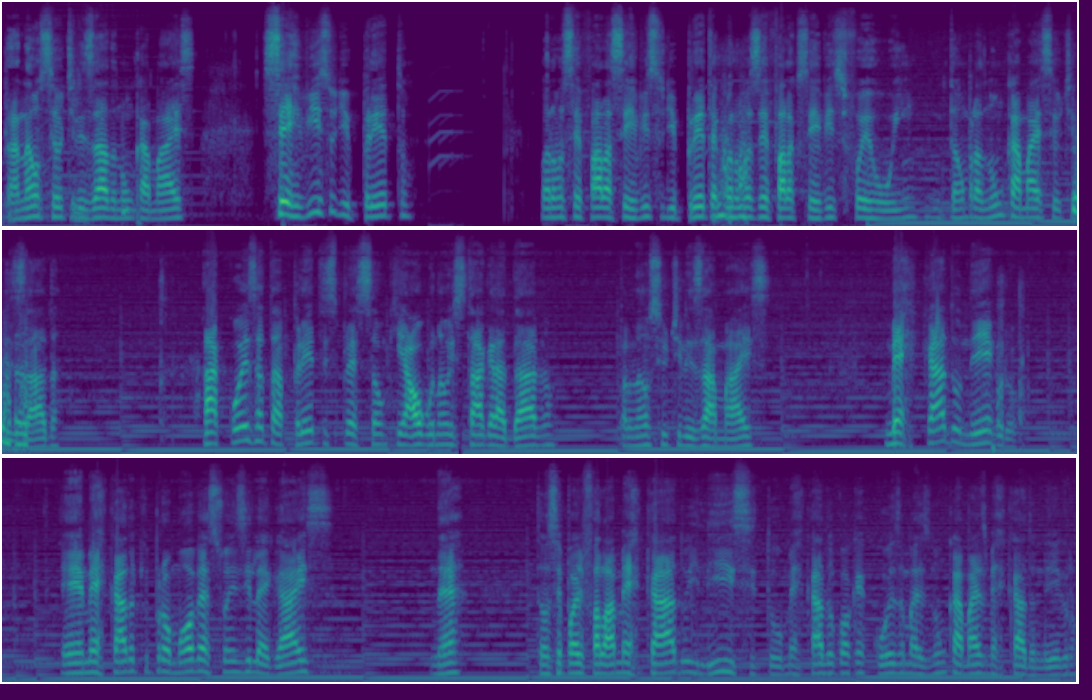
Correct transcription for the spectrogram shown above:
Para não ser utilizado nunca mais. Serviço de preto. Quando você fala serviço de preto é quando você fala que o serviço foi ruim, então para nunca mais ser utilizada. A coisa tá preta, expressão que algo não está agradável, para não se utilizar mais. Mercado negro é mercado que promove ações ilegais, né? Então você pode falar mercado ilícito, mercado qualquer coisa, mas nunca mais mercado negro.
